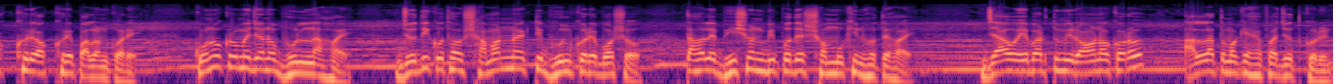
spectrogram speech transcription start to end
অক্ষরে অক্ষরে পালন করে। কোনো ক্রমে যেন ভুল না হয়, যদি কোথাও সামান্য একটি ভুল করে বসো, তাহলে ভীষণ বিপদের সম্মুখীন হতে হয়। যাও, এবার তুমি রওনা করো। আল্লাহ তোমাকে হেফাজত করেন।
